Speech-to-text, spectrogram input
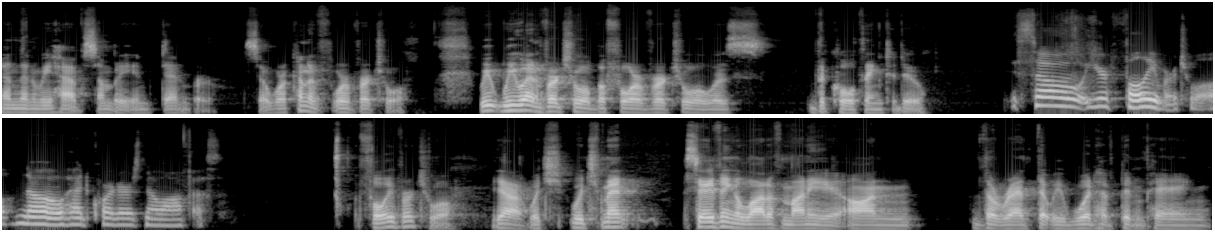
and then we have somebody in Denver. So we're kind of we're virtual. We we went virtual before virtual was the cool thing to do. So you're fully virtual, no headquarters, no office. Fully virtual, yeah. Which which meant saving a lot of money on the rent that we would have been paying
